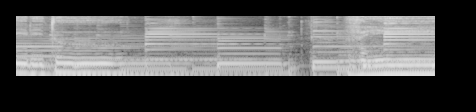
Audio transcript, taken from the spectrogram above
Espírito. Vem,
